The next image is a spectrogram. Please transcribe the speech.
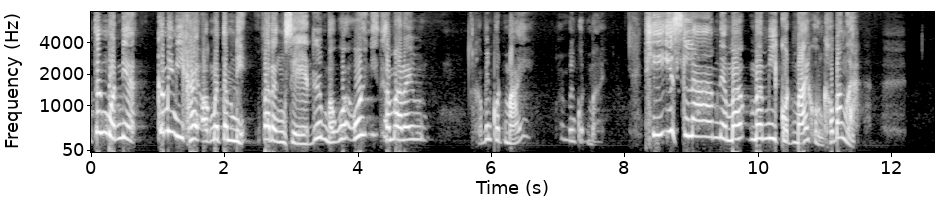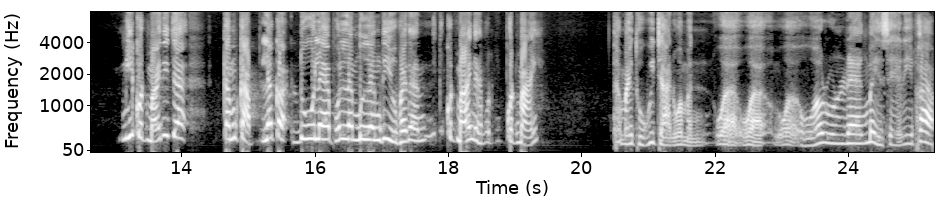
กทั้งหมดเนี่ย ก็ไม่มีใครออกมาตำหนิฝรั่งเศสหรือบอกว่า โอ้ยนี่ทำอะไรเขาเป็นกฎหมายเป็นกฎหมาย ที่อิสลามเนี่ยมามามีกฎหมายของเขาบ้างล่ะ มีกฎหมายที่จะกำกับแล้วก็ดูแลพลเมืองที่อยู่ภายใต้นี่เป็นกฎหมายไงกฎหมาย ทำไมถูกวิจารณ์ว่ามันว่าว่าว่าหัวรุนแรงไม่เสรีภาพ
